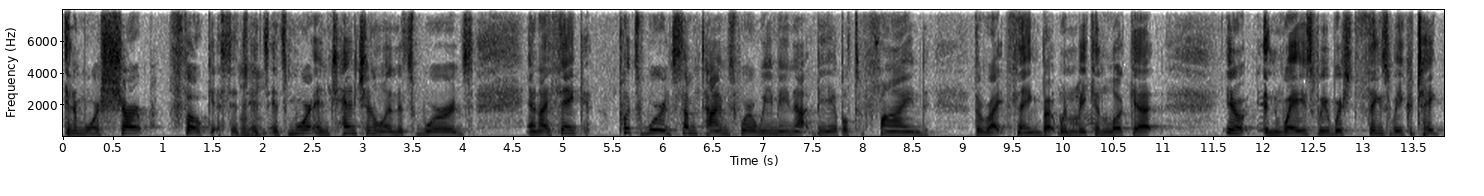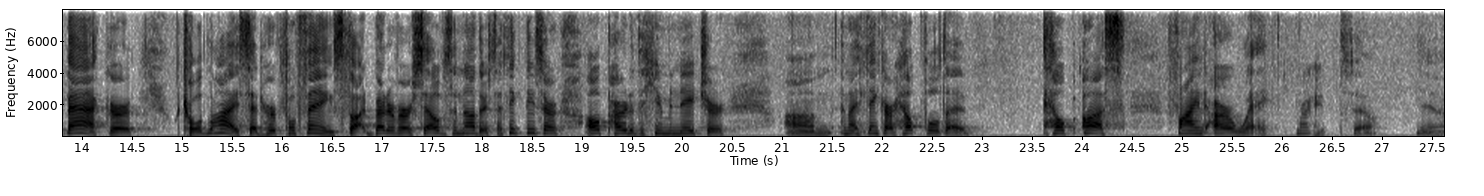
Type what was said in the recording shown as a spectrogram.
in a more sharp focus. It's, it's, it's more intentional in its words, and I think puts words sometimes where we may not be able to find the right thing. But when we can look at, you know, in ways we wish things we could take back or told lies, said hurtful things, thought better of ourselves than others. I think these are all part of the human nature, um, and I think are helpful to help us find our way. Right. So, yeah.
